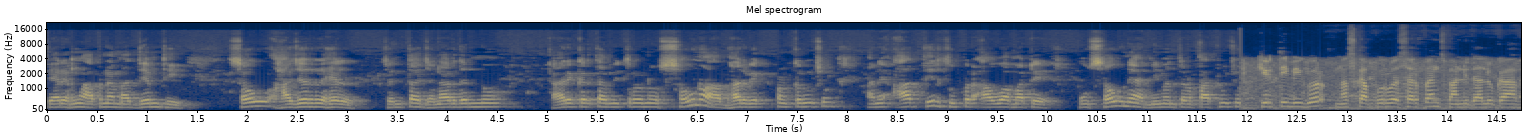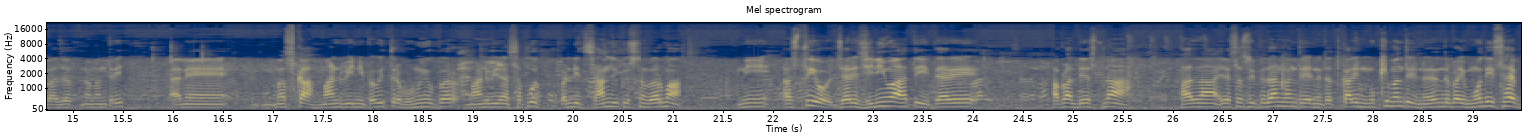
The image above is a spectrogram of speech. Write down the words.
ત્યારે હું આપના માધ્યમથી સૌ હાજર રહેલ જનતા જનાર્દનનો કાર્યકર્તા મિત્રોનો સૌનો આભાર વ્યક્ત પણ કરું છું અને આ તીર્થ ઉપર આવવા માટે હું સૌને નિમંત્રણ પાઠવું છું. કીર્તિ બિગોર, મસ્કા પૂર્વ સરપંચ, માંડવી તાલુકા ભાજપના મંત્રી અને મસ્કા માંડવીની પવિત્ર ભૂમિ ઉપર માંડવીના સપૂત પંડિત શ્યામજી કૃષ્ણ વર્માની અસ્થિઓ જ્યારે જીનીવા હતી ત્યારે આપણા દેશના હાલના યશસ્વી પ્રધાનમંત્રી અને તત્કાલીન મુખ્યમંત્રી નરેન્દ્રભાઈ મોદી સાહેબ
